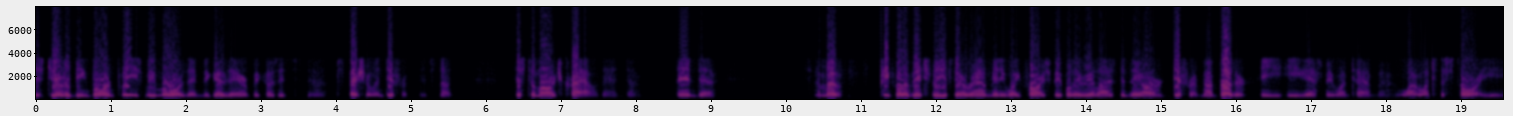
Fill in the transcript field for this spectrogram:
just generally being born pleased me more than to go there because it's uh, special and different. It's not just a large crowd, and uh, and uh, some of people eventually, if they're around many Wake Forest people, they realize that they are different. My brother, he he asked me one time, uh, what what's the story?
